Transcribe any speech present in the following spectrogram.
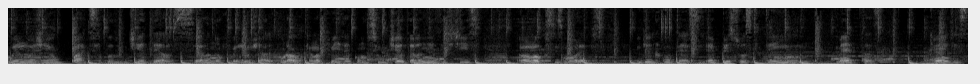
o elogio participa do dia dela. Se ela não foi elogiada por algo que ela fez, é como se o dia dela não existisse. Ela logo se esmorece. E o que, que acontece? É pessoas que têm metas grandes,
